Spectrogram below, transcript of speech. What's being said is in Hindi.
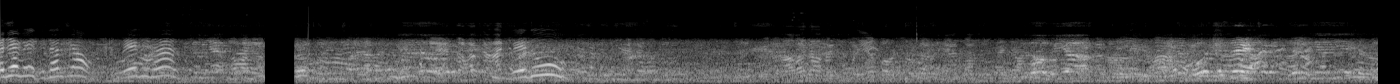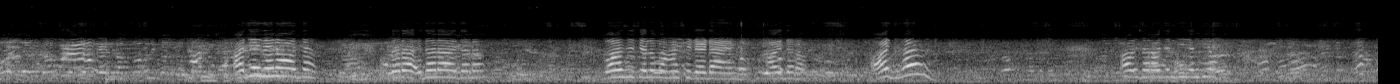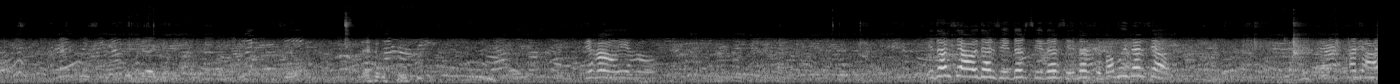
अजय वेद इधर जाओ वेद इधर वेदू। अजय इधर आओ इधर। इधर आ इधर आ इधर आ। वहाँ से चलो, वहाँ से डेड आए हैं। आओ इधर आओ। आओ इधर। आओ इधर आओ, जल्दी जल्दी आओ। यहाँ आओ यहाँ आओ। इधर से आओ, इधर से इधर से इधर से इधर से। बाबू, इधर से आओ। अच्छा आ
